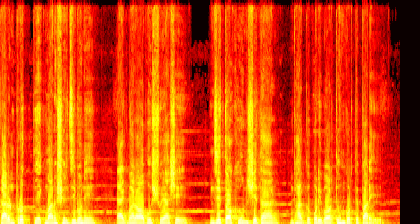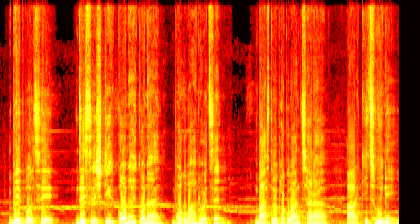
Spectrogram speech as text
কারণ প্রত্যেক মানুষের জীবনে একবার অবশ্যই আসে যে তখন সে তার ভাগ্য পরিবর্তন করতে পারে। বেদ বলছে যে সৃষ্টির কণায় কণায় ভগবান রয়েছেন। বাস্তবে ভগবান ছাড়া আর কিছুই নেই।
